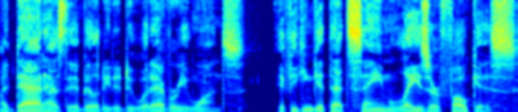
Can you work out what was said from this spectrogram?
My dad has the ability to do whatever he wants. if he can get that same laser focus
